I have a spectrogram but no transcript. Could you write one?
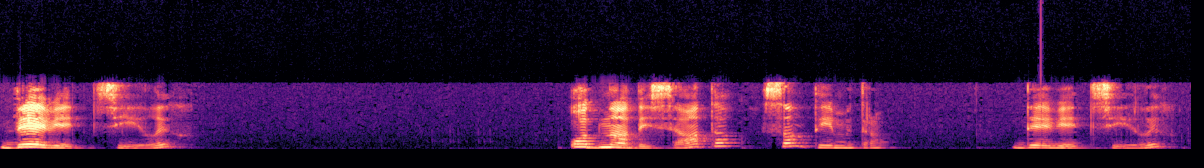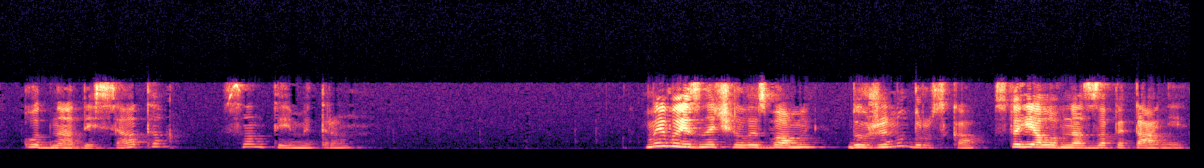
9, 9,1 см. 9,1 см. Ми визначили з вами довжину бруска. Стояло в нас в запитанні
